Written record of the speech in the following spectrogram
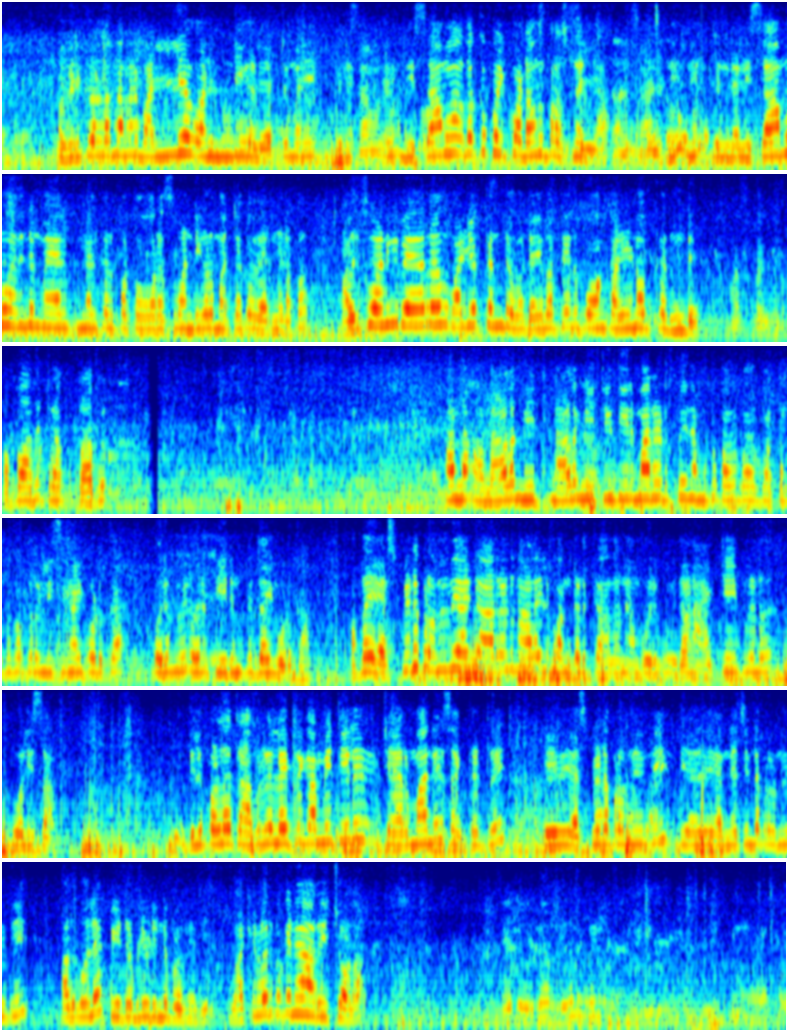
അപ്പോൾ പറഞ്ഞാൽ വലിയ വണ്ടികൾ ഏറ്റവും വലിയ പിന്നെ നിസാമോ അതൊക്കെ പോയിക്കോട്ടെ അതൊന്നും പ്രശ്നമില്ല. പിന്നെ നിസാമോ അതിന്റെ മേൽ മേൽക്കൽ ടോറസ് വണ്ടികൾ മറ്റൊക്കെ വരുന്നുണ്ട് അപ്പോൾ അവർക്ക് വേണമെങ്കിൽ വേറെ വഴിയൊക്കെ ഉണ്ട്. ഡൈവേർട്ട് ചെയ്ത് പോകാൻ കഴിയണമൊക്കെ ഉണ്ട്. അപ്പോൾ അത് ട്രാഫിക് ആ നാളെ മീറ്റ് നാളെ മീറ്റിംഗ് തീരുമാനം എടുത്ത് നമുക്ക് പത്രത്തിൽ കുറച്ച് റിലീസിംഗ് ആയി കൊടുക്കാം. ഒരു ഒരു തീരും ഇതായി കൊടുക്കാം. അപ്പോൾ എസ് പിയുടെ പ്രതിനിധിയായിട്ട് ആരാണ് നാളെ പങ്കെടുക്കുക? അതാണ് നമ്മൾ ഒരു ഇതാണ് ആക്ട് ചെയ്യിപ്പിക്കേണ്ടത് പോലീസാണ്. ഇതിലിപ്പോൾ ഉള്ള ട്രാഫിക് റെഗുലേറ്ററി കമ്മിറ്റിയിൽ ചെയർമാൻ സെക്രട്ടറി എസ് പിയുടെ പ്രതിനിധി എൻ എച്ചിന്റെ പ്രതിനിധി അതുപോലെ പി ഡബ്ല്യു ഡിന്റെ പ്രതിനിധി. ബാക്കിയുള്ളവർക്കൊക്കെ ഞാൻ അറിയിച്ചോളാം.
